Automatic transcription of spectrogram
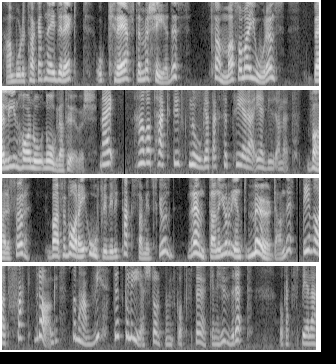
Han borde tackat nej direkt och krävt en Mercedes. Samma som majorens. Berlin har nog några till övers. Nej, han var taktisk nog att acceptera erbjudandet. Varför? Varför vara i ofrivillig tacksamhetsskuld? Räntan är ju rent mördande. Det var ett schackdrag som han visste skulle ge Stolpenskott spöken i huvudet. Och att spela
